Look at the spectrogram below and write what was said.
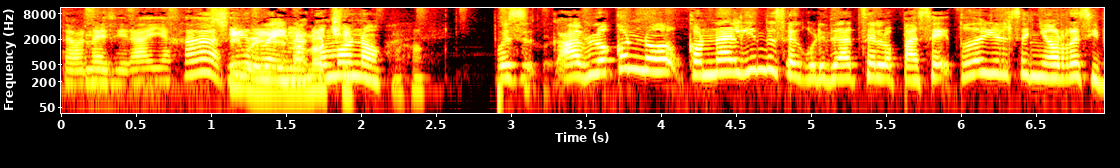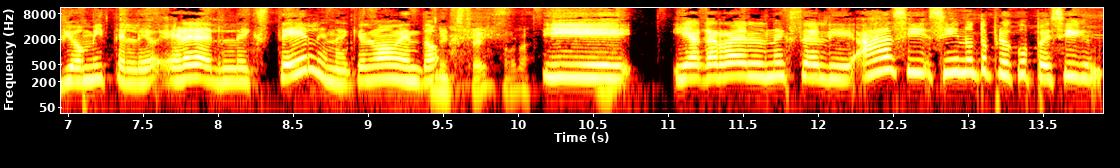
te van a decir, ay, ajá, sí, reina, ¿cómo no? Ajá. Pues habló con, no- con alguien de seguridad, se lo pasé. Todavía el señor recibió mi teléfono, era el Nextel en aquel momento. Nextel, ahora. Y, y agarra el Nextel y, ah, sí, sí, no te preocupes, sí.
